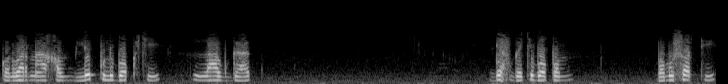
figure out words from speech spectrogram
kon war naa xam lépp lu bokk ci laab gaag def ga ci boppam ba mu sotti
